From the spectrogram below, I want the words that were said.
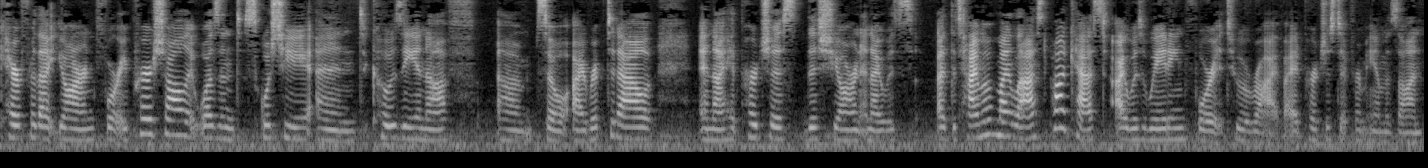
care for that yarn for a prayer shawl. It wasn't squishy and cozy enough. Um, so I ripped it out and I had purchased this yarn and I was, at the time of my last podcast, I was waiting for it to arrive. I had purchased it from Amazon.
